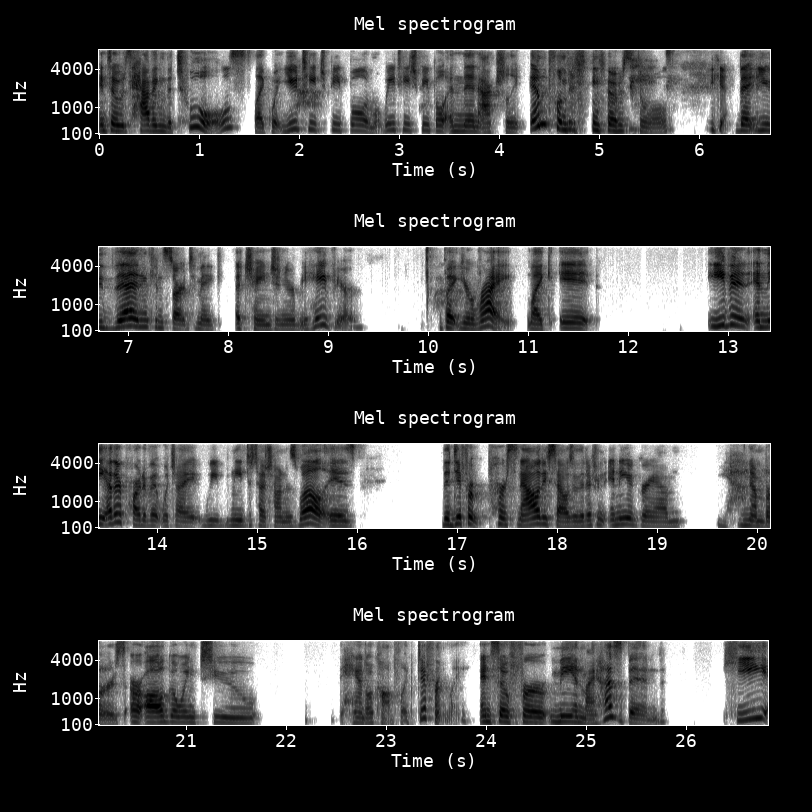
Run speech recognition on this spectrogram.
And so it's having the tools like what you teach people and what we teach people and then actually implementing those tools yeah. that you then can start to make a change in your behavior. But you're right. Like it, even, and the other part of it, which I, we need to touch on as well, is the different personality styles or the different Enneagram yeah. numbers are all going to handle conflict differently. And so for me and my husband, he,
